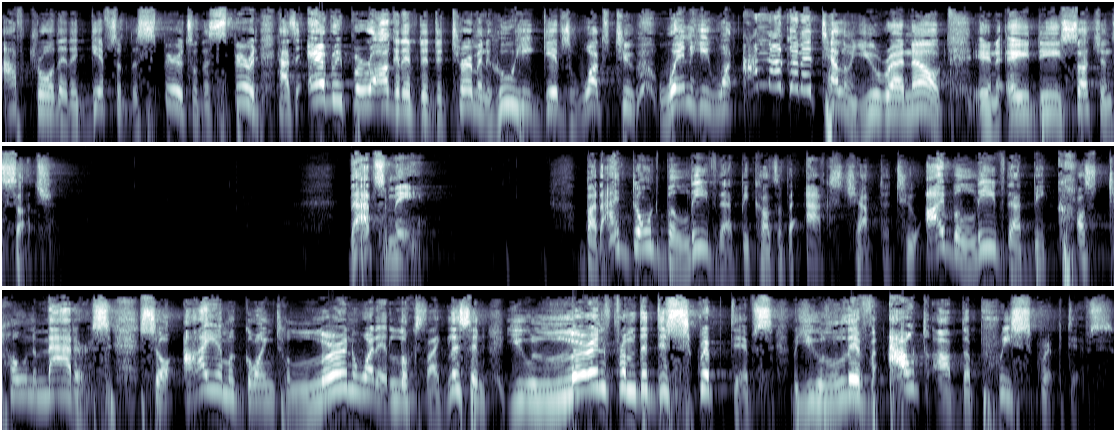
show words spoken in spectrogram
after all, they're the gifts of the Spirit. So the Spirit has every prerogative to determine who He gives what to, when He wants. I'm not going to tell Him, you ran out in AD such and such. That's me. But I don't believe that because of Acts chapter 2. I believe that because tone matters. So I am going to learn what it looks like. Listen, you learn from the descriptives, you live out of the prescriptives.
